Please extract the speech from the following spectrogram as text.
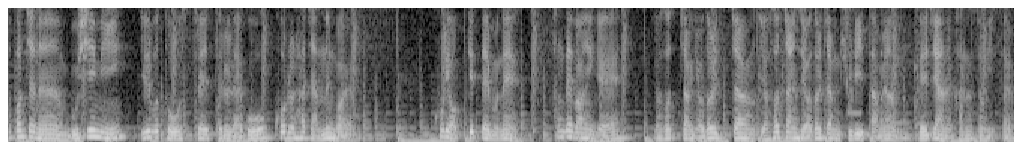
첫 번째는 무심히 1부터 5 스트레이트를 내고 콜을 하지 않는 거예요. 콜이 없기 때문에 상대방에게 6장, 8장, 6장에서 8장 줄이 있다면 내지 않을 가능성이 있어요.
